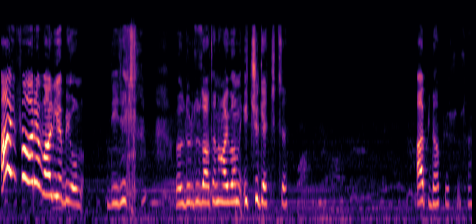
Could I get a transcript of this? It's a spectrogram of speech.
Ay fare var yemiyor onu. Diyecektim. Öldürdü zaten hayvanın içi geçti. Abi ne yapıyorsun sen?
